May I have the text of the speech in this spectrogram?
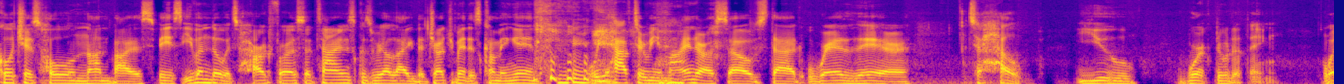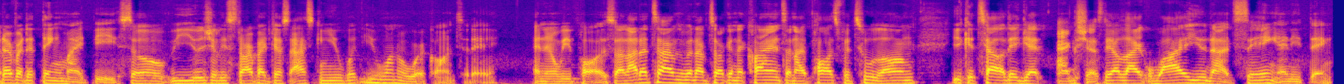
Coaches whole non-biased space even though it's hard for us at times because we're like the judgment is coming in. We have to remind ourselves that we're there to help you work through the thing whatever the thing might be. So we usually start by just asking you, what do you want to work on today? And then we pause. So a lot of times when I'm talking to clients and I pause for too long, you could tell they get anxious. They're like, why are you not saying anything?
